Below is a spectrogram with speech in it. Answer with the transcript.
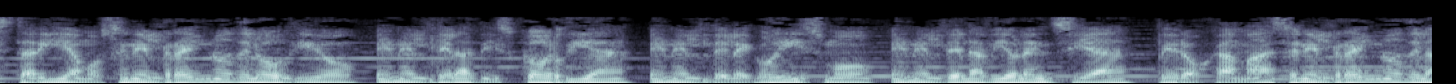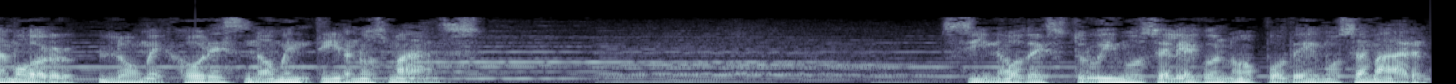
estaríamos en el reino del odio, en el de la discordia, en el del egoísmo, en el de la violencia, pero jamás en el reino del amor, lo mejor es no mentirnos más. Si no destruimos el ego no podemos amar,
